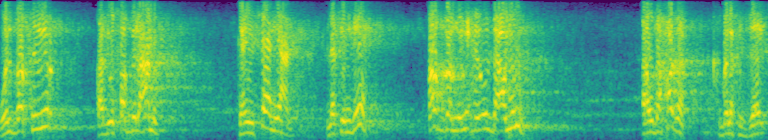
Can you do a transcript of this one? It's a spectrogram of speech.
والبصير قد يصاب بالعمى كإنسان يعني. لكن ده أفضل من إحنا نقول ده عمود أو ده حجر. أقبلك إزاي؟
